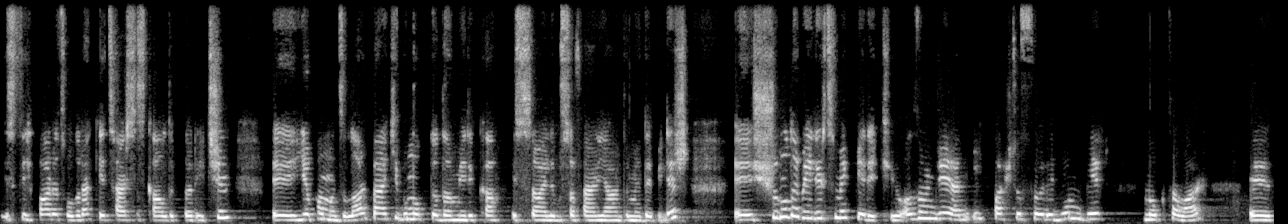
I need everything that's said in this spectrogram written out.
istihbarat olarak yetersiz kaldıkları için e, yapamadılar. Belki bu noktada Amerika İsrail'e bu sefer yardım edebilir. E, şunu da belirtmek gerekiyor. Az önce yani ilk başta söylediğim bir nokta var. E,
